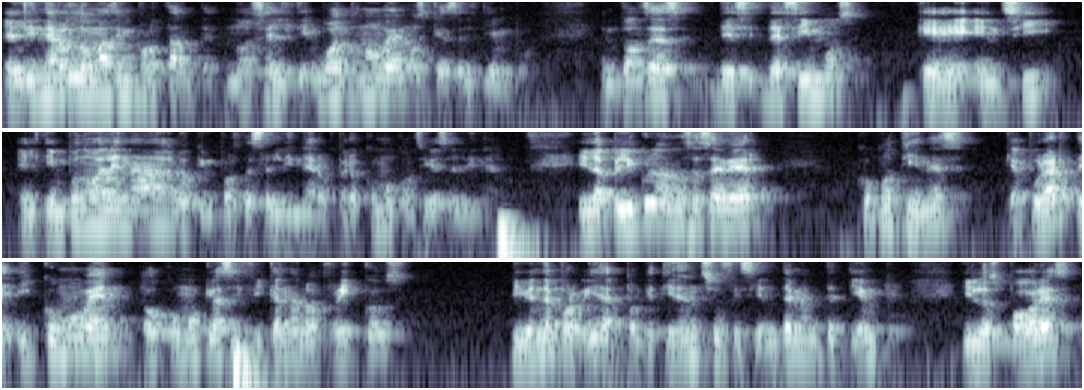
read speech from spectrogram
El dinero es lo más importante, no es el tiempo. Bueno, no vemos que es el tiempo. Entonces decimos que en sí el tiempo no vale nada, lo que importa es el dinero, pero cómo consigues el dinero. Y la película nos hace ver cómo tienes que apurarte y cómo ven o cómo clasifican a los ricos. Viven de por vida porque tienen suficientemente tiempo. Y los pobres...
